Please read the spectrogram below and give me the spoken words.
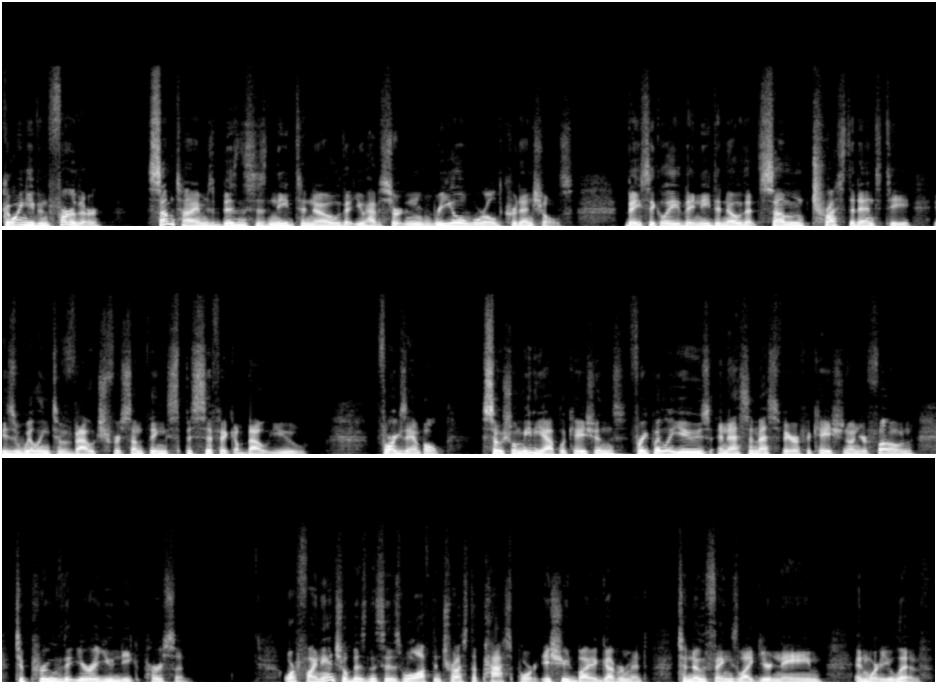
Going even further, Sometimes businesses need to know that you have certain real world credentials. Basically, they need to know that some trusted entity is willing to vouch for something specific about you. For example, social media applications frequently use an SMS verification on your phone to prove that you're a unique person. Or financial businesses will often trust a passport issued by a government to know things like your name and where you live.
